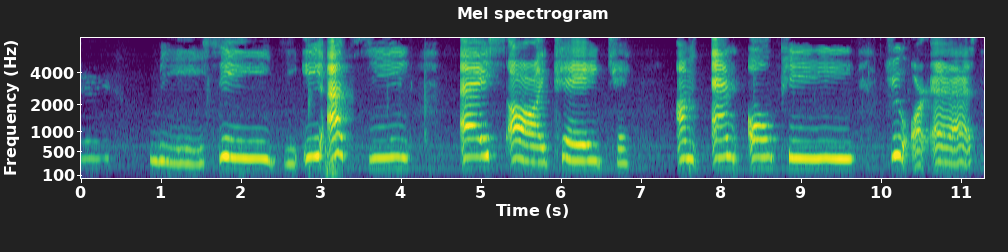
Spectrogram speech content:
B C D E F G H I K K M N O P Q R S.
